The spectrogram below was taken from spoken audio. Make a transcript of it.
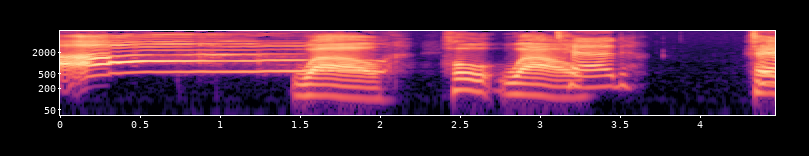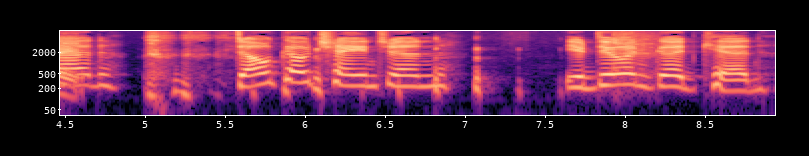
Ah, Wow. Oh, wow. Ted. Hey. Ted, don't go changing. You're doing good, kid.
